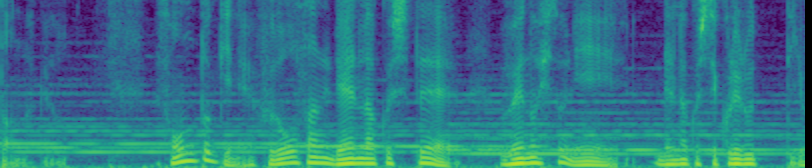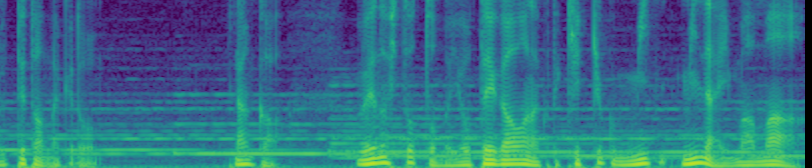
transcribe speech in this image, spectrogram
たんだけど。その時ね不動産に連絡して上の人に連絡してくれるって言ってたんだけどなんか上の人との予定が合わなくて結局見ないまま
